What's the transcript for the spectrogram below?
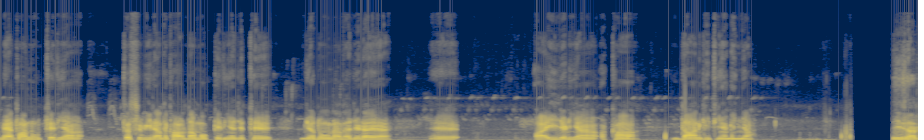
ਮੈਂ ਤੁਹਾਨੂੰ ਉੱਥੇ ਦੀਆਂ ਤਸਵੀਰਾਂ ਦਿਖਾਲਦਾ ਮੌਕੇ ਦੀਆਂ, ਜਿੱਥੇ ਜਦੋਂ ਉਹਨਾਂ ਦਾ ਜਿਹੜਾ ਹੈ ਆਈ ਜਿਹੜੀਆਂ ਅੱਖਾਂ ਦਾਨ ਕੀਤੀਆਂ ਗਈਆਂ। ਜੀ ਸਰ।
